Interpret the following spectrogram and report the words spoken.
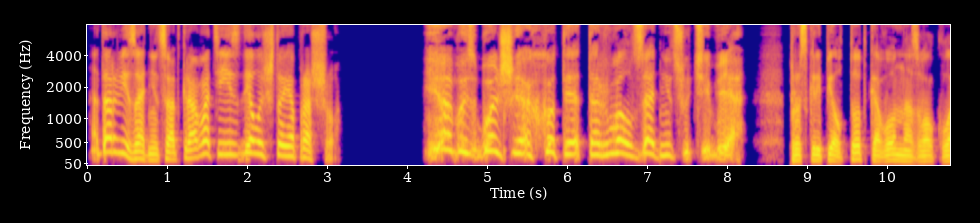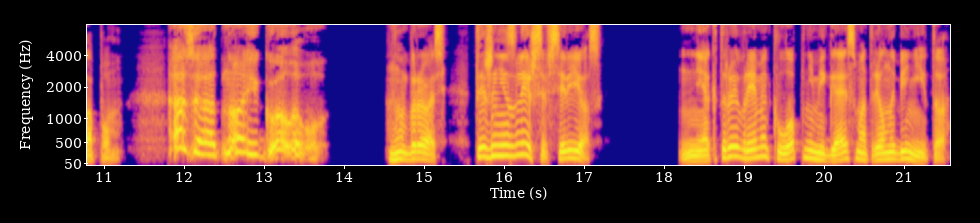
Оторви задницу от кровати и сделай, что я прошу». «Я бы с большей охотой оторвал задницу тебе», — проскрипел тот, кого он назвал Клопом а заодно и голову». «Ну брось, ты же не злишься всерьез». Некоторое время Клоп, не мигая, смотрел на Бенито.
